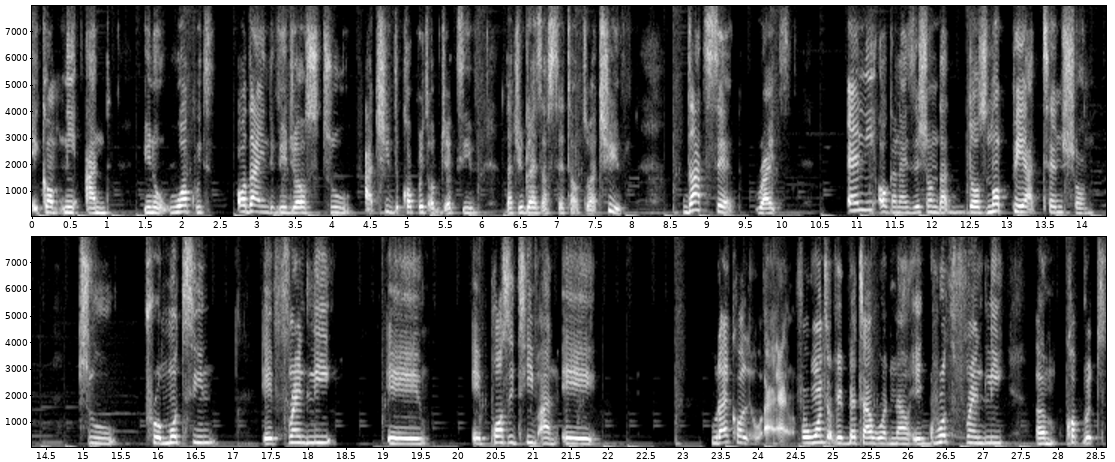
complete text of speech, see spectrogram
a company and you know work with other individuals to achieve the corporate objective that you guys have set out to achieve. That said, right, any organization that does not pay attention to promoting a friendly, a a positive and a would I call it, for want of a better word now, a growth friendly um, corporate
